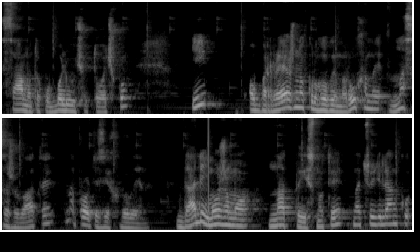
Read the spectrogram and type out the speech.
саме таку болючу точку і обережно круговими рухами масажувати на протязі хвилини. Далі можемо натиснути на цю ділянку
